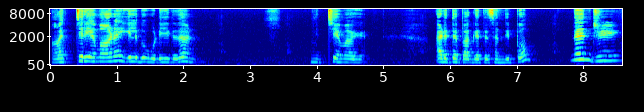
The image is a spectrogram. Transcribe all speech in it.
ஆச்சரியமான இயல்பு உடையதுதான். நிச்சயமாக. அடுத்த பக்கத்தை சந்திப்போம். நன்றி.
